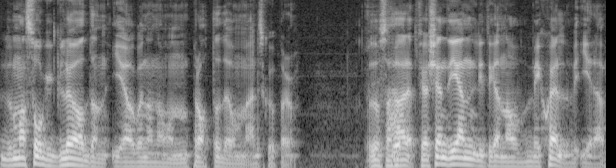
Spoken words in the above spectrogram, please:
man såg glöden i ögonen när hon pratade om Alice Cooper. Och det var så härligt, för jag kände igen lite grann av mig själv i det.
